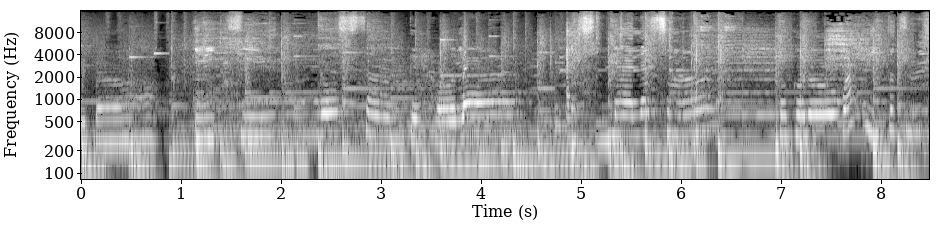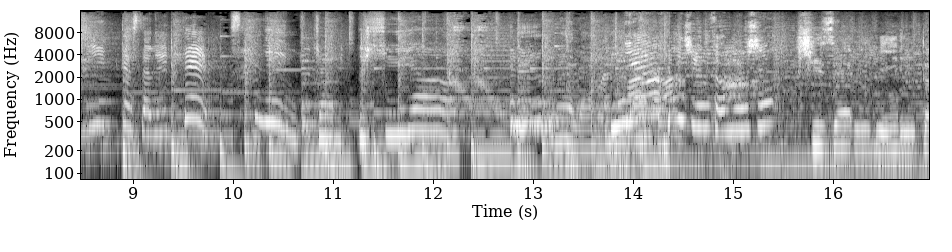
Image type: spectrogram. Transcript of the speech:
歩けば一の三でほら足なら。さ心は一つに重ねて三人ジャンプしようラララ自然にいると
